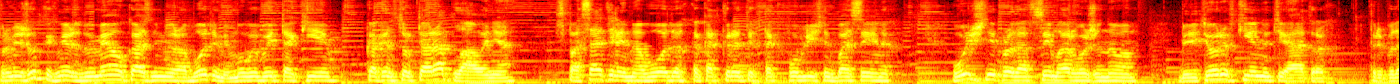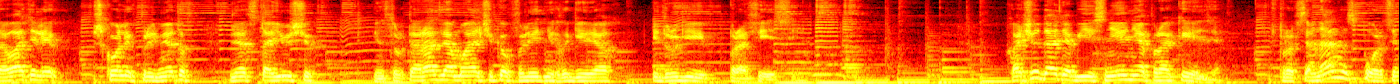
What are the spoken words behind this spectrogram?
Промежутках между двумя указанными работами могут быть такие, как инструктора плавания, спасатели на водах, как открытых, так и публичных бассейнах, уличные продавцы мороженого, билетеры в кинотеатрах, преподаватели школьных предметов для отстающих инструктора для мальчиков в летних лагерях и другие профессии. Хочу дать объяснение про кэдди. В профессиональном спорте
